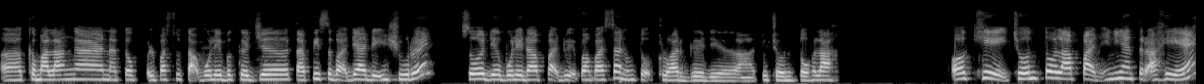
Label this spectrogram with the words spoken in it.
uh, kemalangan atau lepas tu tak boleh bekerja tapi sebab dia ada insurans so dia boleh dapat duit pampasan untuk keluarga dia uh, tu contohlah Okey, contoh lapan. Ini yang terakhir eh.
